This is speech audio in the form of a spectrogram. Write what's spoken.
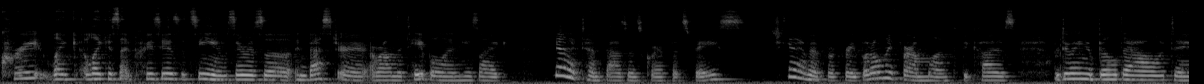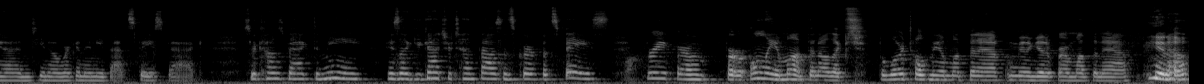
Cra- like like I said, crazy as it seems, there was a investor around the table and he's like, "We got a 10,000 square foot space. She can have it for free, but only for a month because we're doing a build out and, you know, we're to need that space back." So he comes back to me. He's like, "You got your 10,000 square foot space free for for only a month." And I was like, "The Lord told me a month and a half. I'm gonna get it for a month and a half." You know,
